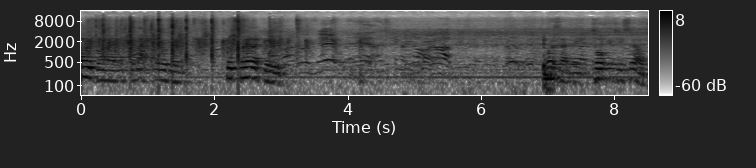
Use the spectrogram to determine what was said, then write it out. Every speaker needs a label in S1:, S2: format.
S1: Composed by Mr. Matt Middleton, his soliloquy. What does that mean? Talking to yourself?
